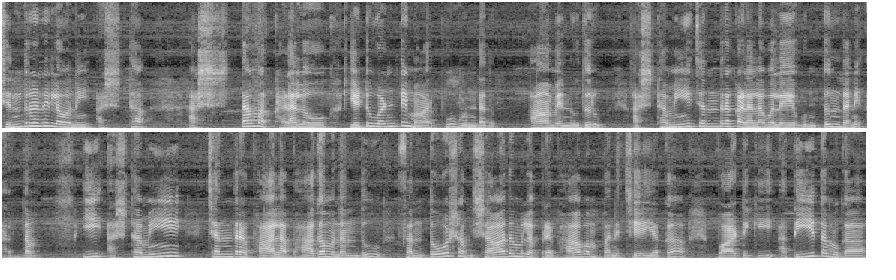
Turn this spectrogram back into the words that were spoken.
చంద్రునిలోని అష్ట తమ కళలో ఎటువంటి మార్పు ఉండదు. ఆమె నుదురు అష్టమీ చంద్ర కళల వలె ఉంటుందని అర్థం. ఈ అష్టమీ చంద్రఫాల భాగమునందు సంతోష విషాదముల ప్రభావం పనిచేయక వాటికి అతీతముగా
